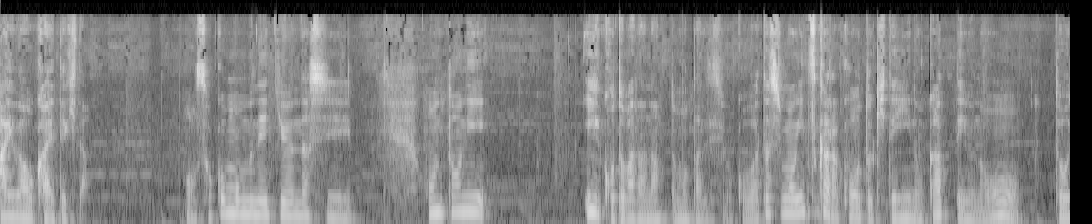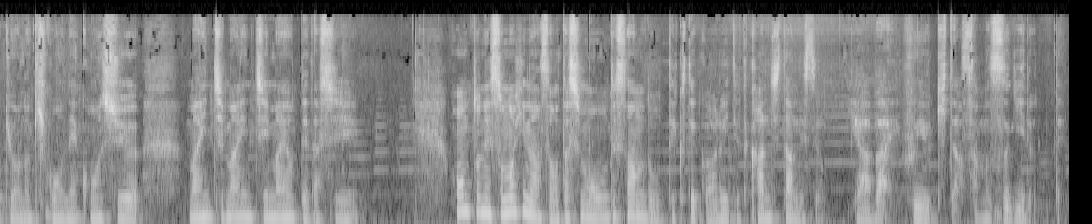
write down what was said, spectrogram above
会話を変えてきた。もうそこも胸キュンだし本当にいい言葉だなって思ったんですよ。こう私もいつからコート着ていいのかっていうのを東京の気候ね今週毎日毎日迷ってたし本当ねその日の朝私も表参道をテクテク歩いてて感じたんですよ。やばい冬来た寒すぎるって。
